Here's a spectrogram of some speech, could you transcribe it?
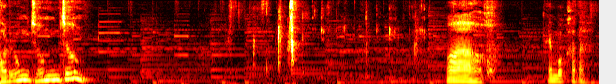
활용 점정. 와우, 행복하다.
